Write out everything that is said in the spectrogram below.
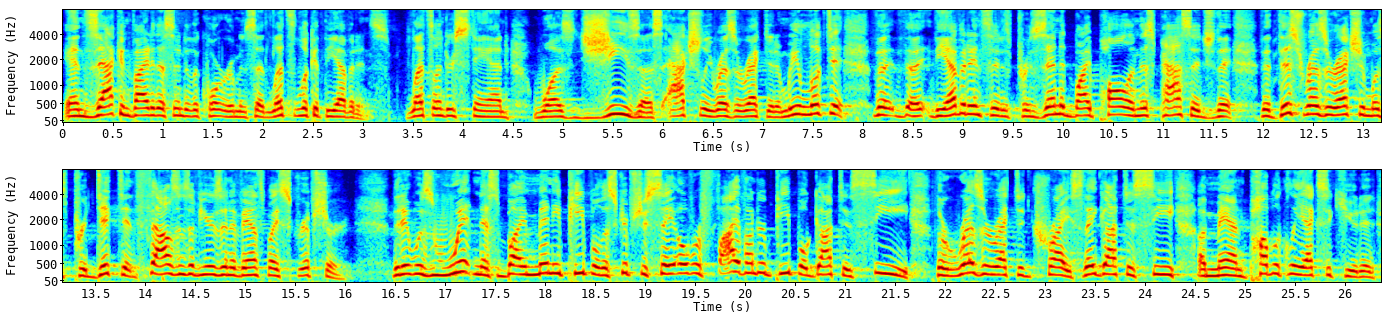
and Zach invited us into the courtroom and said, Let's look at the evidence. Let's understand was Jesus actually resurrected? And we looked at the, the, the, evidence that is presented by Paul in this passage that, that this resurrection was predicted thousands of years in advance by Scripture, that it was witnessed by many people. The Scriptures say over 500 people got to see the resurrected Christ. They got to see a man publicly executed,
